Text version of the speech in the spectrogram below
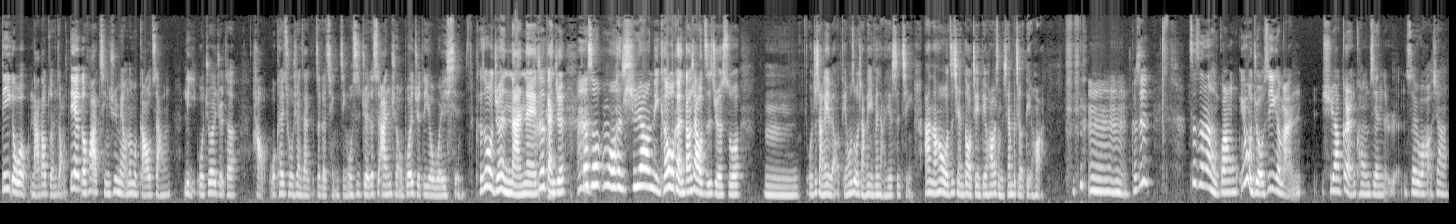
第一个，我拿到尊重；第二个话，情绪没有那么高张力，我就会觉得好，我可以出现在这个情境，我是觉得是安全，我不会觉得有危险。可是我觉得很难呢，就是感觉他说，嗯，我很需要你，可我可能当下我只是觉得说，嗯，我就想跟你聊天，或者我想跟你分享一些事情啊，然后我之前都有接你电话，为什么现在不接我电话？嗯嗯嗯，可是这真的很关，因为我觉得我是一个蛮需要个人空间的人，所以我好像。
